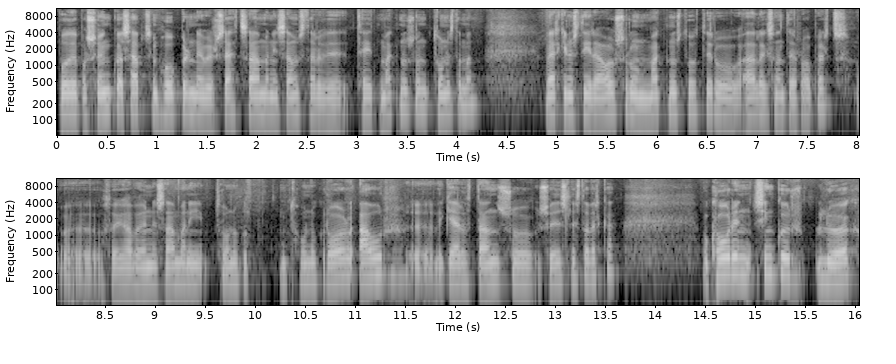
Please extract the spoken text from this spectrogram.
búið upp á söngvasapt sem hópurinn hefur sett saman í samstarfið Tate Magnússon, tónistamann Verkinu stýra Ásrún Magnúsdóttir og Alexander Roberts. Og þau hafa unni saman í tónokkur ár við gerð dans og sviðslistaverka. Og kórin syngur lög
